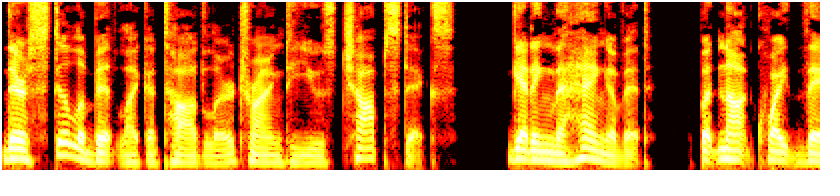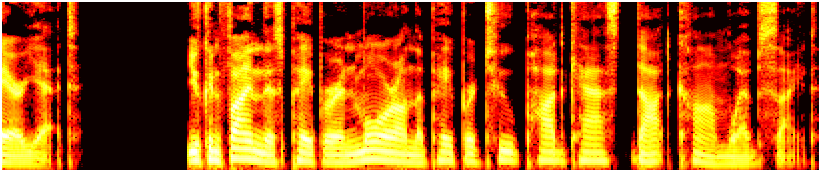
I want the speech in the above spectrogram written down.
they're still a bit like a toddler trying to use chopsticks, getting the hang of it, but not quite there yet. You can find this paper and more on the paper2podcast.com website.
